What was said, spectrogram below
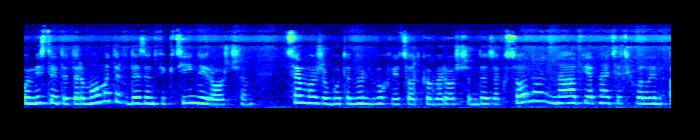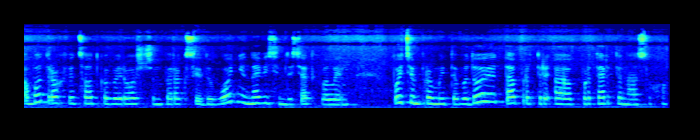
Помістити термометр в дезінфекційний розчин. Це може бути 0,2% розчин дезаксону на 15 хвилин або 3% розчин пероксиду водню на 80 хвилин. Потім промити водою та е, протерти насухо.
